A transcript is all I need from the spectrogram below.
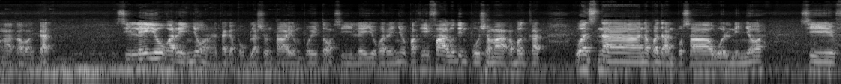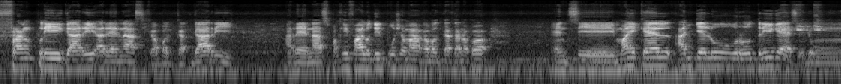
mga kapagkat. Si Leo Carreño, taga-poblasyon tayong po ito. Si Leo Carreño, paki-follow din po siya mga kabagkat. Once na napadaan po sa wall ninyo. Si Frankly Gary Arenas, si kabagkat Gary Arenas. Paki-follow din po siya mga kabagkat. Ano po? And si Michael Angelo Rodriguez, yung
